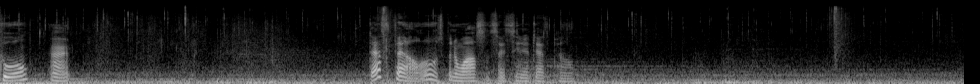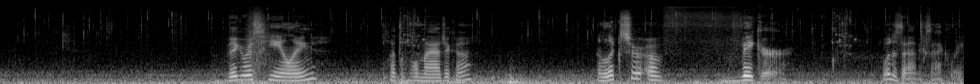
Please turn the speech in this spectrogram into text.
Cool. Alright. Death Bell. Oh, it's been a while since I've seen a Death Bell. Vigorous Healing. Plentiful Magica. Elixir of Vigor. What is that exactly?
